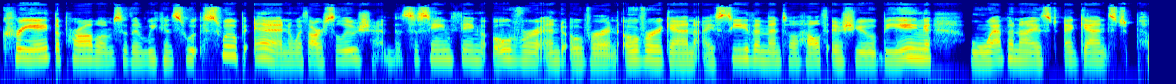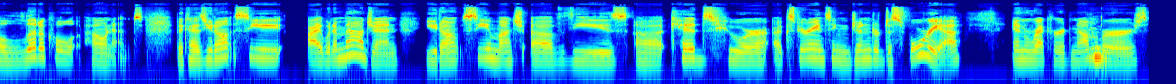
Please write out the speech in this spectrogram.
create the problem so then we can sw swoop in with our solution. That's the same thing over and over and over again. I see the mental health issue being weaponized against political opponents because you don't see I would imagine you don't see much of these uh, kids who are experiencing gender dysphoria in record hmm. numbers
